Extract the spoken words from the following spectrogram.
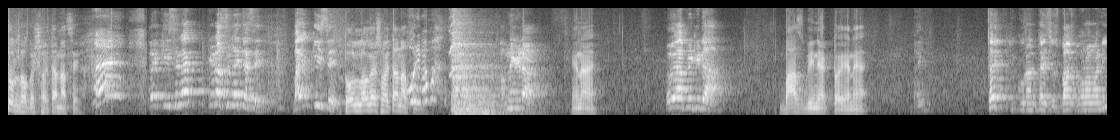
তোর লগে শয়তান আছে। এই কি ছিলে? কেডা সিলাইতেছে ভাই কিছে তোর লগে শয়তান আছে। ওরে বাবা! আপনি কেডা? এ নাই ওই আপনি কেডা? বাঁচবি না একটা এনে আয়। ভাই তাই তুই কোরআন তাইছিস বাস বোনা মানি?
